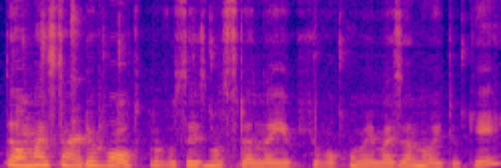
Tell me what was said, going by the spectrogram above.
Então, mais tarde eu volto pra vocês mostrando aí o que eu vou comer mais à noite, ok?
